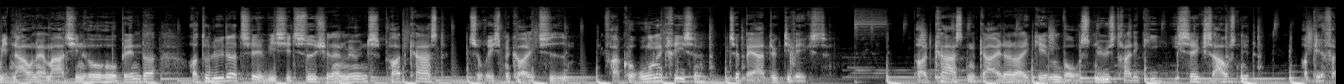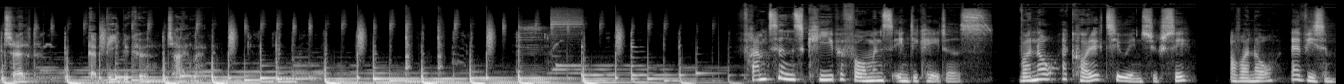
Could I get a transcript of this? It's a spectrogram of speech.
Mit navn er Martin H.H. Bender, og du lytter til Visit Sydsjælland Møns podcast Turismekollektivet. Fra coronakrise til bæredygtig vækst. Podcasten guider dig igennem vores nye strategi i seks afsnit og bliver fortalt af Vibeke Teilmann. Fremtidens Key Performance Indicators. Hvornår er kollektivet en succes, og hvornår er Visum?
